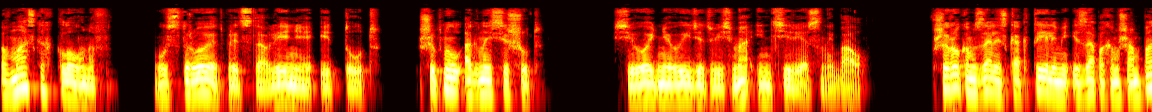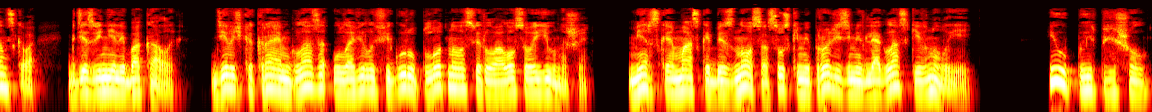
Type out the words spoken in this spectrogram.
в масках клоунов. «Устроят представление и тут», — шепнул Агнессе Шут. «Сегодня выйдет весьма интересный бал». В широком зале с коктейлями и запахом шампанского, где звенели бокалы, девочка краем глаза уловила фигуру плотного светловолосого юноши. Мерзкая маска без носа с узкими прорезями для глаз кивнула ей. «И упырь пришел»,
